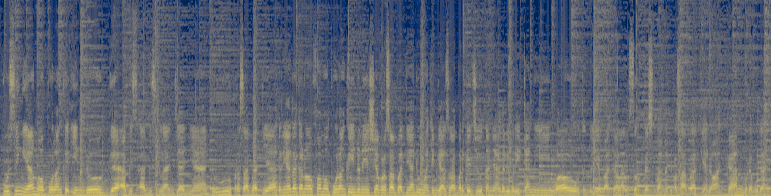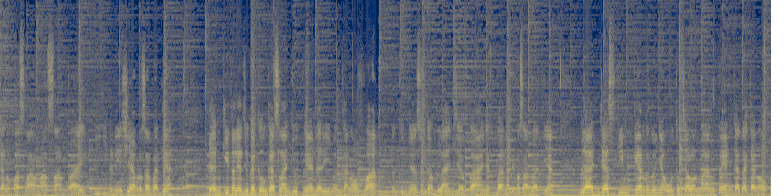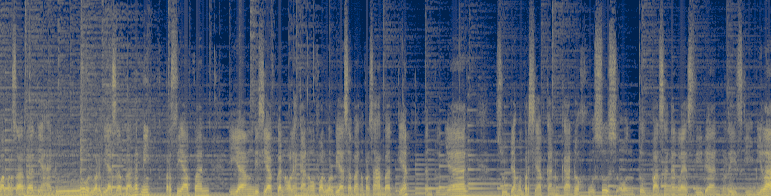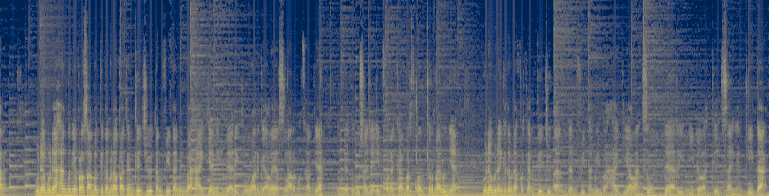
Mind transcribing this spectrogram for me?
Pusing ya mau pulang ke Indo gak abis-abis belanjanya. Aduh persahabat ya. Ternyata Kanova mau pulang ke Indonesia persahabat ya. Aduh makin gak sabar kejutan yang akan diberikan nih. Wow tentunya bakalan surprise banget di persahabat ya. Doakan mudah-mudahan Kanova selamat sampai di Indonesia persahabat ya. Dan kita lihat juga keunggahan selanjutnya dari Kanova Tentunya sudah belanja banyak banget di persahabat ya Belanja skincare tentunya untuk calon manten Katakan Nova persahabat ya. Aduh luar biasa banget nih Persiapan yang disiapkan oleh Kanova luar biasa banget persahabat ya. Tentunya sudah mempersiapkan kado khusus untuk pasangan Lesti dan Rizky Bilar. Mudah-mudahan tentunya persahabat kita mendapatkan kejutan vitamin bahagia nih dari keluarga Leslar Maksud ya. Tentunya tunggu saja info dan kabar terbarunya Mudah-mudahan kita mendapatkan kejutan dan vitamin bahagia langsung dari idola kesayangan kita.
